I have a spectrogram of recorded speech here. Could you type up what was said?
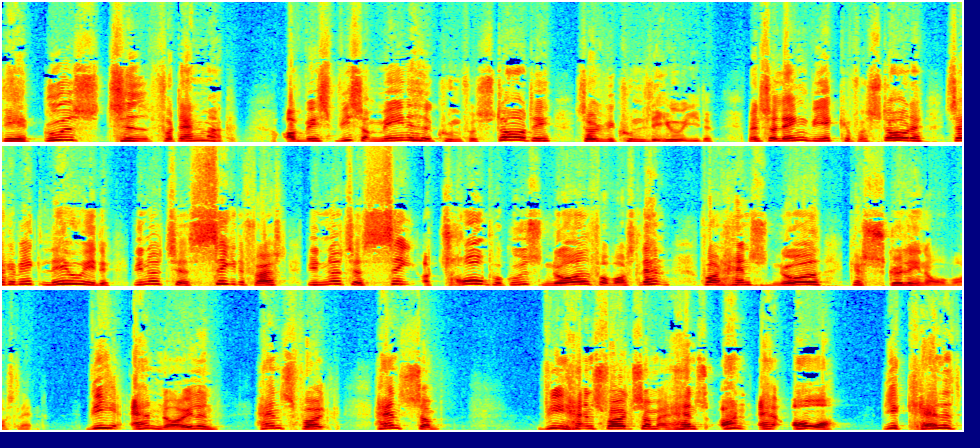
det er Guds tid for Danmark. Og hvis vi som menighed kunne forstå det, så vil vi kunne leve i det. Men så længe vi ikke kan forstå det, så kan vi ikke leve i det. Vi er nødt til at se det først. Vi er nødt til at se og tro på Guds nåde for vores land, for at hans nåde kan skylle ind over vores land. Vi er nøglen. Hans folk. Hans som, vi er hans folk, som er hans ånd er over. Vi er kaldet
